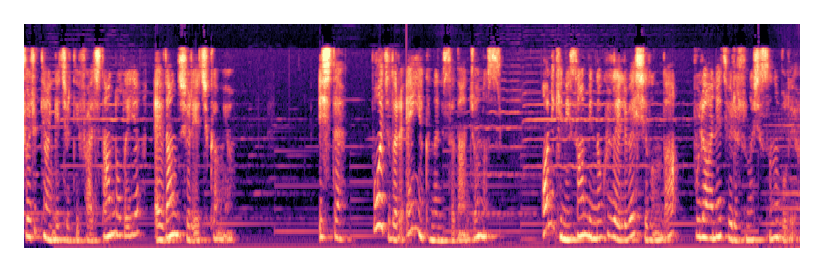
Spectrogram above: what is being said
çocukken geçirdiği felçten dolayı evden dışarıya çıkamıyor. İşte bu acıları en yakından hisseden Jonas, 12 Nisan 1955 yılında bu lanet virüsün aşısını buluyor.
